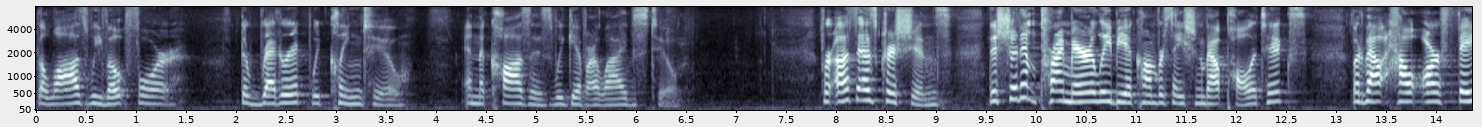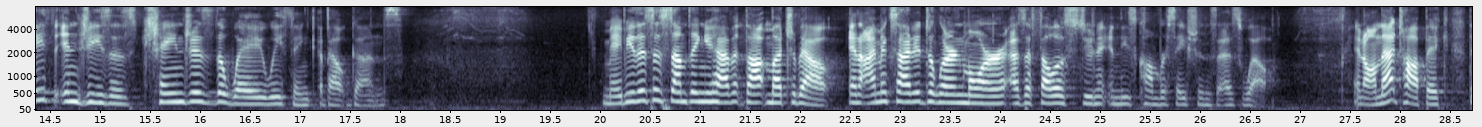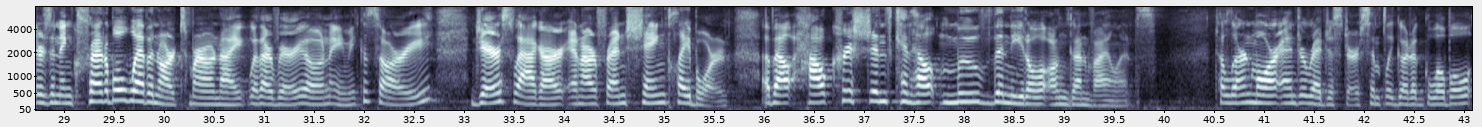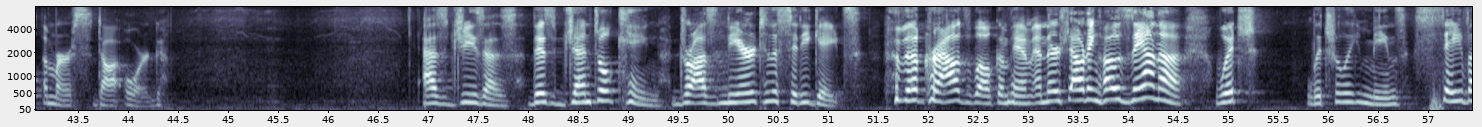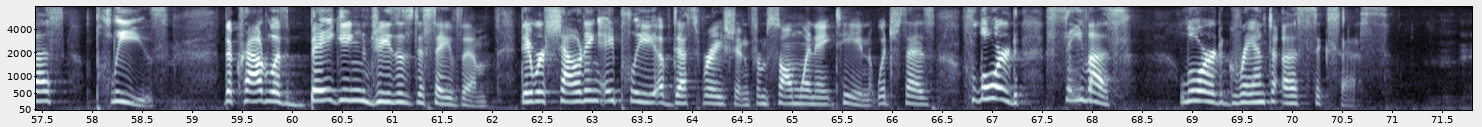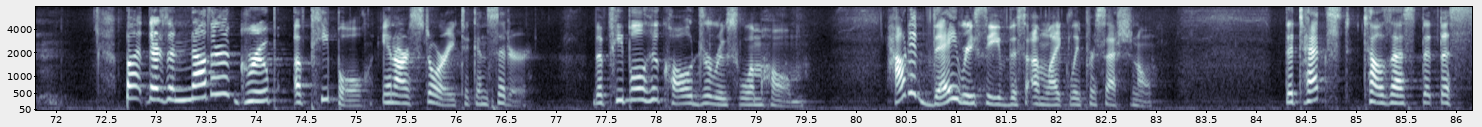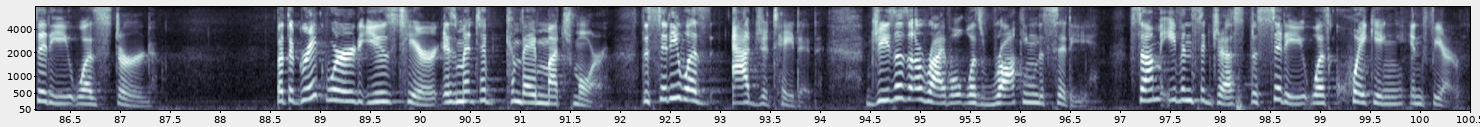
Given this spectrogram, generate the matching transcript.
the laws we vote for, the rhetoric we cling to, and the causes we give our lives to. For us as Christians, this shouldn't primarily be a conversation about politics, but about how our faith in Jesus changes the way we think about guns. Maybe this is something you haven't thought much about, and I'm excited to learn more as a fellow student in these conversations as well. And on that topic, there's an incredible webinar tomorrow night with our very own Amy Kasari, Jer Swigart, and our friend Shane Claiborne about how Christians can help move the needle on gun violence. To learn more and to register, simply go to globalimmerse.org. As Jesus, this gentle king, draws near to the city gates, the crowds welcome him and they're shouting, Hosanna, which literally means save us, please. The crowd was begging Jesus to save them. They were shouting a plea of desperation from Psalm 118, which says, Lord, save us. Lord, grant us success. But there's another group of people in our story to consider the people who call Jerusalem home. How did they receive this unlikely processional? The text tells us that the city was stirred. But the Greek word used here is meant to convey much more. The city was agitated. Jesus' arrival was rocking the city. Some even suggest the city was quaking in fear.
